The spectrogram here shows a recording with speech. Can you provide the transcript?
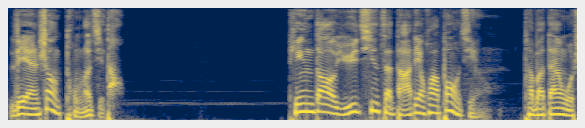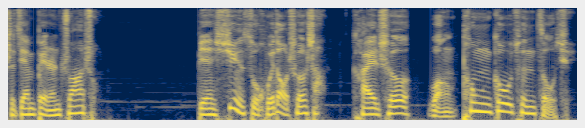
脸上捅了几刀。听到于妻在打电话报警。他怕耽误时间被人抓住，便迅速回到车上，开车往通沟村走去。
